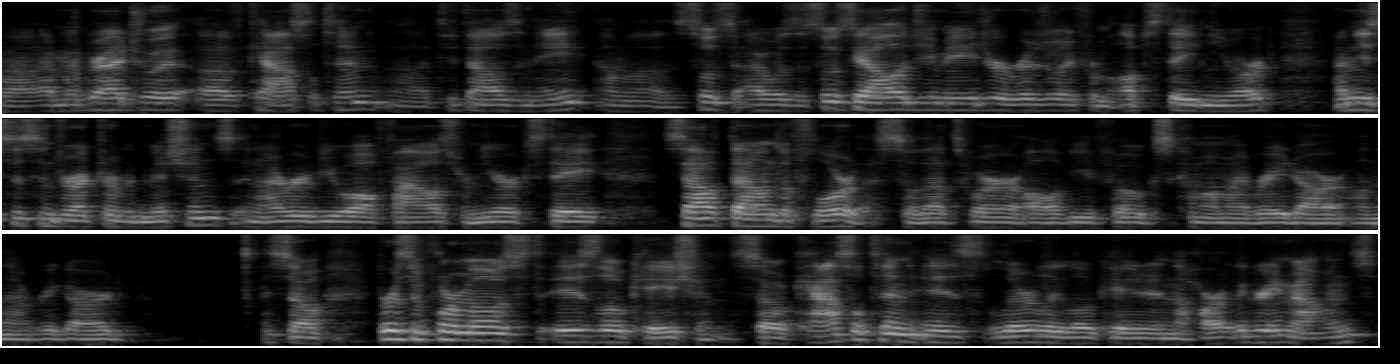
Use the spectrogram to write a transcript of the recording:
Uh, I'm a graduate of Castleton, uh, 2008. I'm a I was a sociology major originally from upstate New York. I'm the assistant director of admissions, and I review all files from New York State south down to Florida. So that's where all of you folks come on my radar on that regard. So first and foremost is location. So Castleton is literally located in the heart of the Green Mountains.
